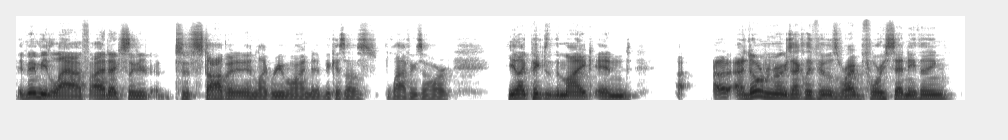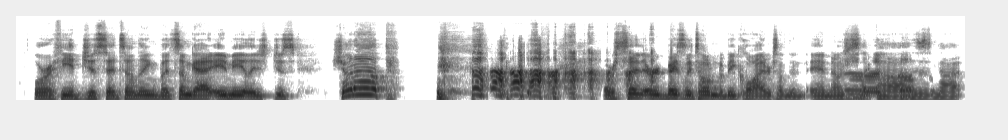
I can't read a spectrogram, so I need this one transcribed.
it made me laugh. I had actually to stop it and like rewind it because I was laughing so hard. He like picked up the mic and I, I don't remember exactly if it was right before he said anything or if he had just said something, but some guy immediately just, just shut up. or said or basically told him to be quiet or something and I was just like, oh, this is not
